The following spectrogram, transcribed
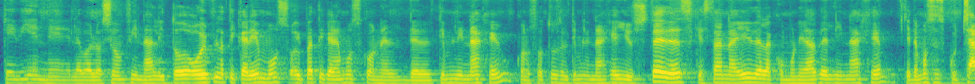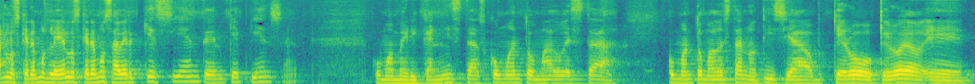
¿Qué viene? La evaluación final y todo. Hoy platicaremos, hoy platicaremos con el del Team Linaje, con nosotros del Team Linaje y ustedes que están ahí de la comunidad del Linaje. Queremos escucharlos, queremos leerlos, queremos saber qué sienten, qué piensan como americanistas, cómo han tomado esta, cómo han tomado esta noticia. Quiero, quiero eh,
